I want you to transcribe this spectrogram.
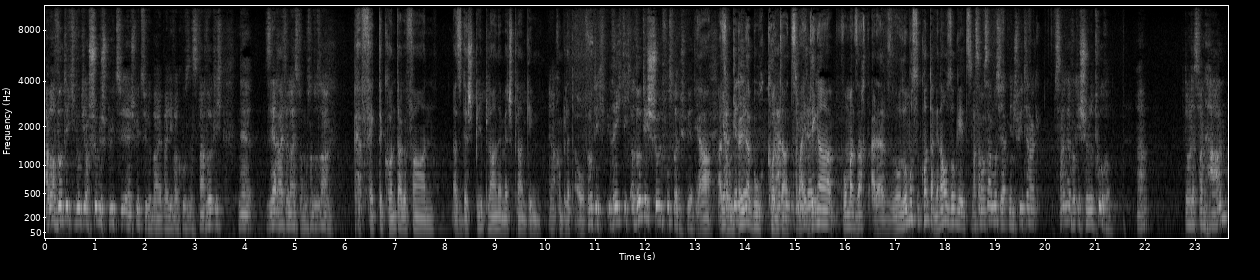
Aber auch wirklich, wirklich auch schöne Spielzü äh, Spielzüge bei, bei Leverkusen. Es war wirklich eine sehr reife Leistung, muss man so sagen. perfekte Konter gefahren. Also der Spielplan, der Matchplan ging Ja. komplett auf. Wirklich richtig, also wirklich schön Fußball gespielt. Ja, also die Bilderbuch-Konter. Zwei Dinger, wo man sagt, Alter, so, so musst du kontern. Genau so geht's. Was man auch sagen muss, wir hatten den Spieltag zwei, wirklich schöne Tore. Ja? Ich glaube, das war ein Hahn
